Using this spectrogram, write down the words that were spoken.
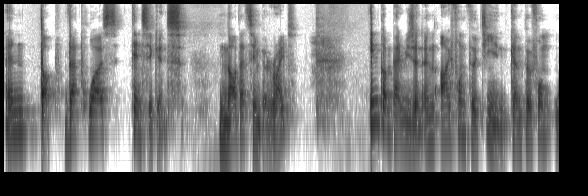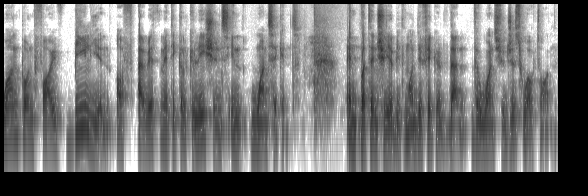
And top, that was 10 seconds. Not that simple, right? In comparison, an iPhone 13 can perform 1.5 billion of arithmetic calculations in one second, and potentially a bit more difficult than the ones you just worked on.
